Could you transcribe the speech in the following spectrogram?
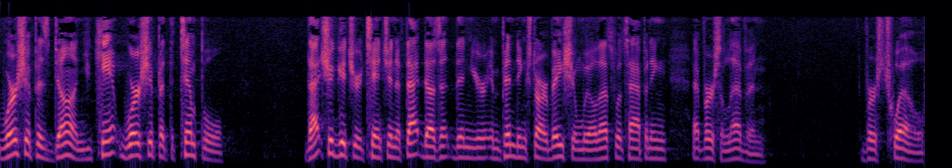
Worship is done. You can't worship at the temple. That should get your attention. If that doesn't, then your impending starvation will. That's what's happening at verse 11. Verse 12.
